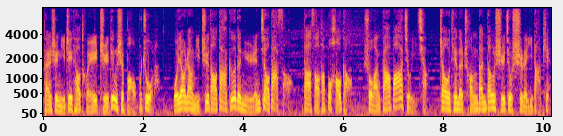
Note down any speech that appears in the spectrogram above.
但是你这条腿指定是保不住了。我要让你知道，大哥的女人叫大嫂，大嫂她不好搞。”说完，嘎巴就一枪，赵天的床单当时就湿了一大片。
